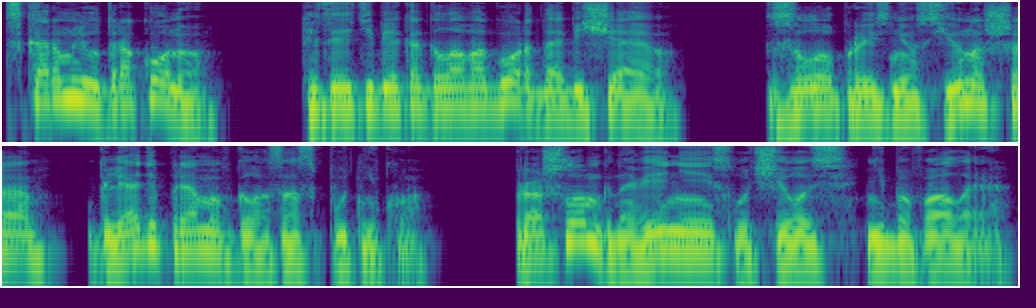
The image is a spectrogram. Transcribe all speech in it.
Скормлю дракону. Это я тебе как глава города обещаю», зло произнес юноша, глядя прямо в глаза спутнику. Прошло мгновение, и случилось небывалое.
